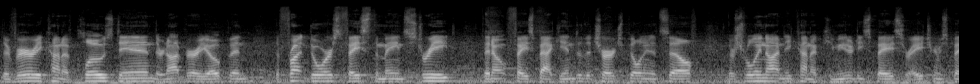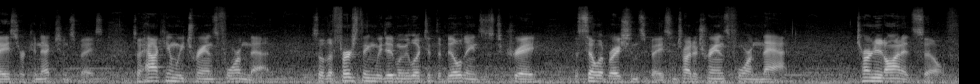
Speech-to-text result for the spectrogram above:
they're very kind of closed in. They're not very open. The front doors face the main street. They don't face back into the church building itself. There's really not any kind of community space or atrium space or connection space. So how can we transform that? So the first thing we did when we looked at the buildings is to create the celebration space and try to transform that, turn it on itself.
